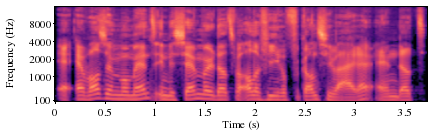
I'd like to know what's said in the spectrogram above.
eh, er was een moment in december dat we alle vier op vakantie waren. En dat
